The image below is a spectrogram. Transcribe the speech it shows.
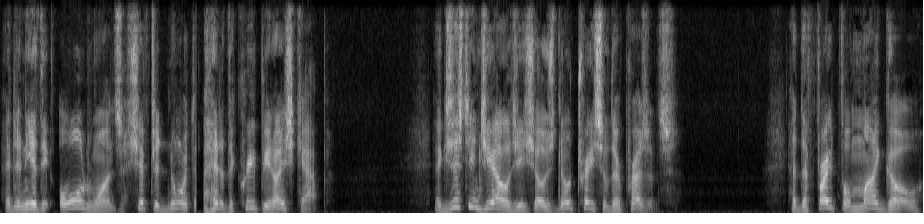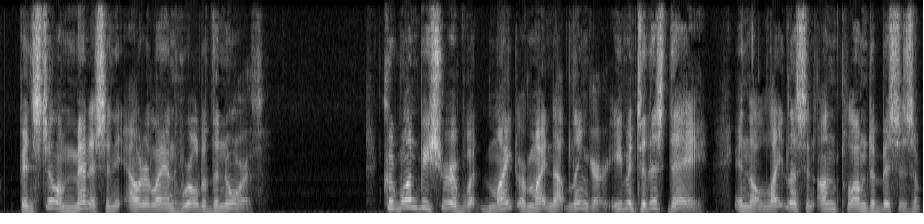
Had any of the old ones shifted north ahead of the creeping ice cap? Existing geology shows no trace of their presence. Had the frightful Mi-Go been still a menace in the outer land world of the north? Could one be sure of what might or might not linger, even to this day, in the lightless and unplumbed abysses of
